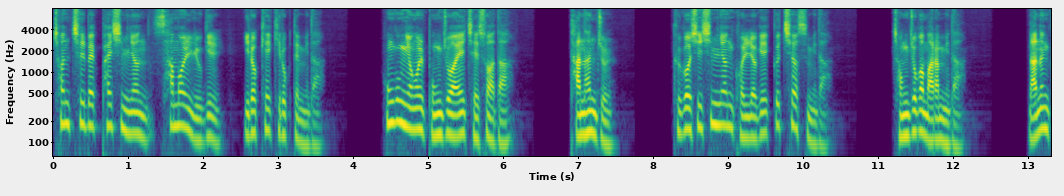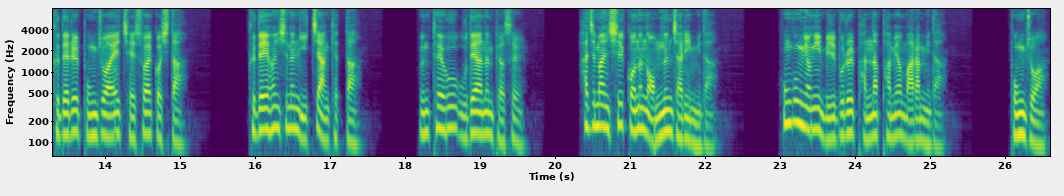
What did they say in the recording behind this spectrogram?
1780년 3월 6일 이렇게 기록됩니다. 홍국영을 봉조아에 제수하다. 단 한 줄. 그것이 10년 권력의 끝이었습니다. 정조가 말합니다. 나는 그대를 봉조아에 제수할 것이다. 그대의 헌신은 잊지 않겠다. 은퇴 후 우대하는 벼슬. 하지만 실권은 없는 자리입니다. 홍국영이 밀부를 반납하며 말합니다. 봉조아.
